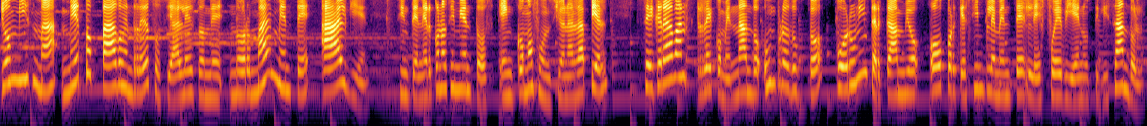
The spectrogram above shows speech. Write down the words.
yo misma me he topado en redes sociales donde normalmente alguien sin tener conocimientos en cómo funciona la piel, se graban recomendando un producto por un intercambio o porque simplemente le fue bien utilizándolo.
